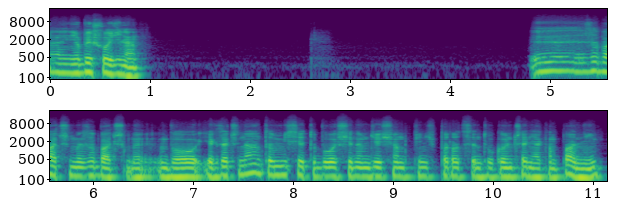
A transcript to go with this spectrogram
Ale nie wyszło źle. Yy, zobaczmy, zobaczmy, bo jak zaczynałem tę misję to było 75% ukończenia kampanii.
